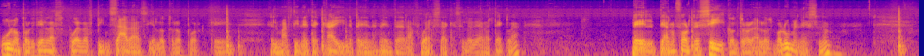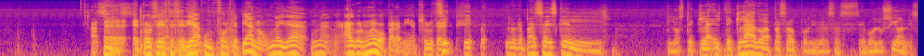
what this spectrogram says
uno porque tiene las cuerdas pinzadas y el otro porque el martinete cae independientemente de la fuerza que se le dé a la tecla, El pianoforte sí controla los volúmenes, ¿no? Así Eh, es. entonces este sería un fortepiano, una idea, una, algo nuevo para mí, Sí, absolutamente. eh, lo que pasa es que el, los tecla- el teclado ha pasado por diversas evoluciones.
